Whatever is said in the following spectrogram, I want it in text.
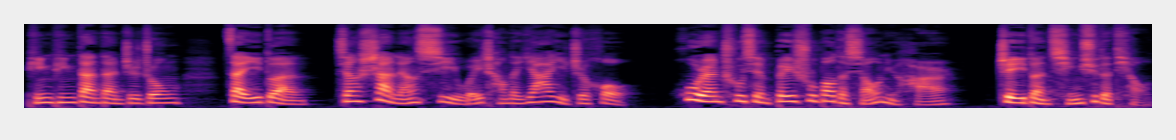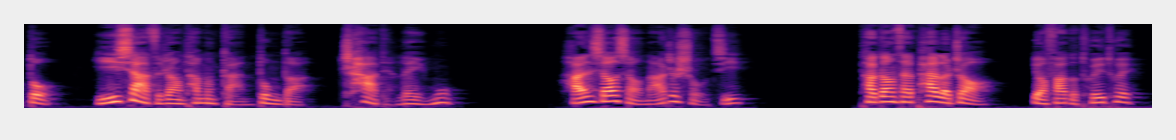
平平淡淡之中，在一段将善良习以为常的压抑之后，忽然出现背书包的小女孩，这一段情绪的挑逗，一下子让他们感动的差点泪目。韩小小拿着手机，他刚才拍了照，要发个推推，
